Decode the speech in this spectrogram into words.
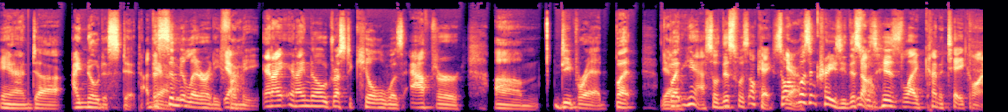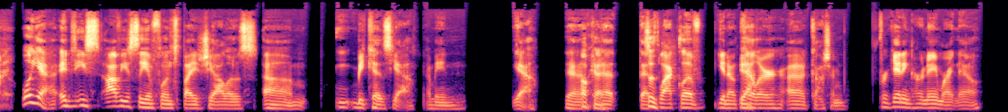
and, and uh, I noticed it, the Yeah. similarity for me. And I and I know Dressed to Kill was after um, Deep Red, but Yeah. but yeah. So this was okay. So Yeah. it wasn't crazy. This No. was his like kind of take on it. Well, yeah, it, he's obviously influenced by Giallos, um, because yeah, I mean, yeah, yeah, Okay. that that So- black glove, you know, Yeah. killer. Uh, gosh, I'm forgetting her name right now.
